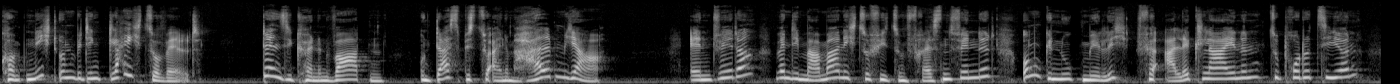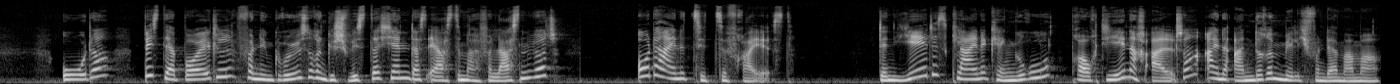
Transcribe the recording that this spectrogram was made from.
kommt nicht unbedingt gleich zur Welt denn sie können warten und das bis zu einem halben Jahr. Entweder, wenn die Mama nicht so viel zum Fressen findet, um genug Milch für alle Kleinen zu produzieren, oder bis der Beutel von dem größeren Geschwisterchen das erste Mal verlassen wird, oder eine Zitze frei ist. Denn jedes kleine Känguru braucht je nach Alter eine andere Milch von der Mama.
